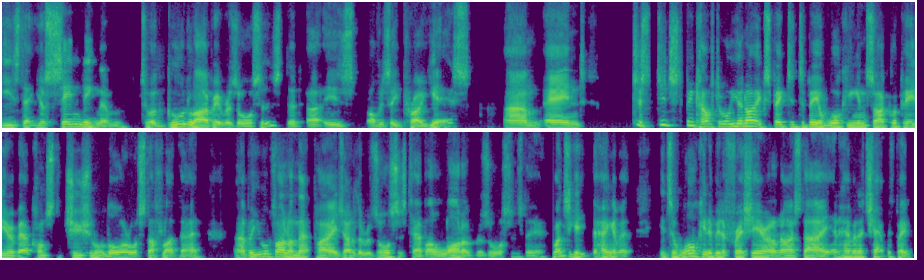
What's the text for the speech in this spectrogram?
is that you're sending them to a good library of resources that uh, is obviously pro yes, um, and just just be comfortable. You're not expected to be a walking encyclopedia about constitutional law or stuff like that. Uh, but you will find on that page under the resources tab a lot of resources there. Once you get the hang of it, it's a walk in a bit of fresh air on a nice day and having a chat with people.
